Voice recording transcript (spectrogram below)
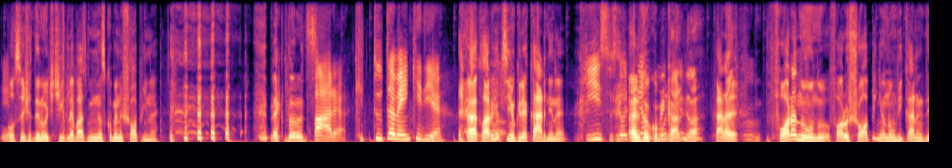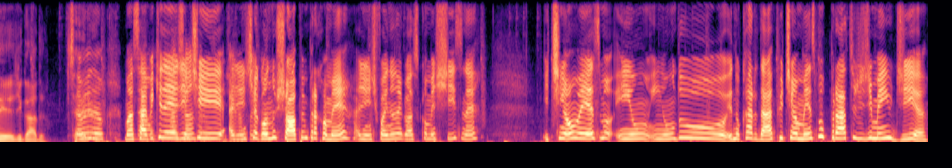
Isso. Ou seja, de noite tinha que levar as meninas comer no shopping, né? McDonald's. Para, que tu também queria. Ah, claro que sim, eu queria carne, né? Isso, estou Ah, eles não comem carne lá? Cara, Hum. fora, no, no- fora o shopping, eu não vi carne de, de gado. Também não. Mas sabe Não, que daí a gente, a gente chegou no shopping pra comer, a gente foi no negócio comer X, né? E tinha o mesmo, em um, em um do. E no cardápio tinha o mesmo prato de, de meio-dia.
